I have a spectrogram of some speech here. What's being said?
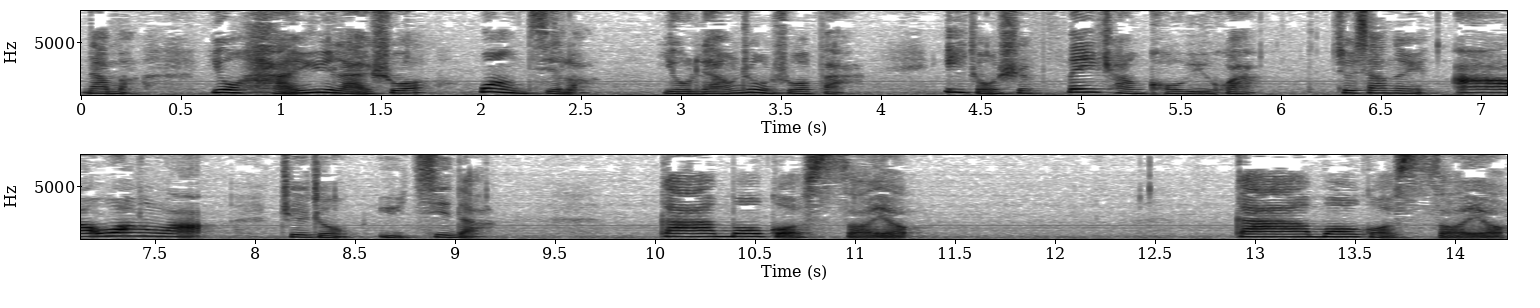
那么用韩语来说“忘记了”有两种说法，一种是非常口语化，就相当于“啊，忘了”这种语气的。까먹었어 요， 까먹었어 요，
